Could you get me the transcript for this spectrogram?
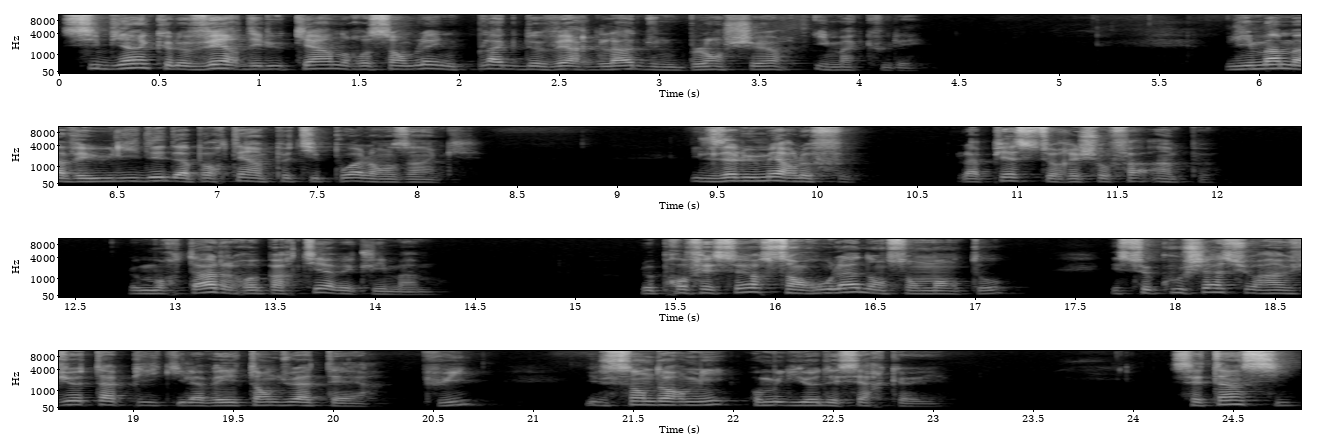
si bien que le verre des lucarnes ressemblait à une plaque de verglas d'une blancheur immaculée. L'imam avait eu l'idée d'apporter un petit poêle en zinc. Ils allumèrent le feu. La pièce se réchauffa un peu. Le mourtad repartit avec l'imam. Le professeur s'enroula dans son manteau et se coucha sur un vieux tapis qu'il avait étendu à terre, puis il s'endormit au milieu des cercueils. C'est ainsi,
